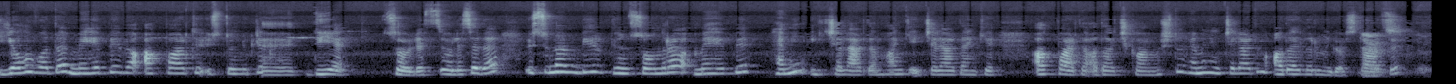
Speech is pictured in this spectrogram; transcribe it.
Yalova'da MHP ve AK Parti üstünlükle e, diye söyle, söylese de üstünden bir gün sonra MHP hemen ilçelerden hangi ilçelerden ki AK Parti aday çıkarmıştı hemen ilçelerden adaylarını gösterdi. Evet, evet.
